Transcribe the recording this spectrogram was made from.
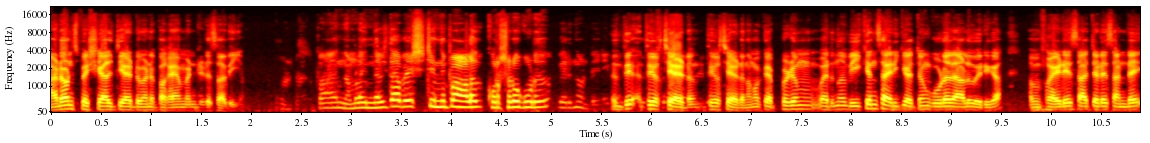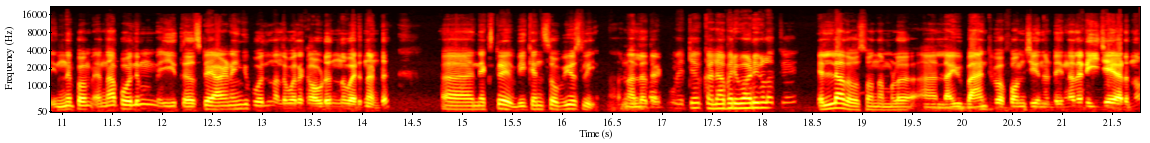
ആഡ് ഓൺ സ്പെഷ്യാലിറ്റി ആയിട്ട് വേണ്ടി പറയാൻ വേണ്ടിയിട്ട് സാധിക്കും. അപ്പൊ നമ്മൾ ഇന്നലത്തെ അപേക്ഷിച്ച് ഇന്നിപ്പോ ആൾ കുറച്ചുകൂടെ കൂടുതൽ വരുന്നുണ്ട്. തീർച്ചയായിട്ടും തീർച്ചയായിട്ടും. നമുക്ക് എപ്പോഴും വരുന്ന വീക്കെൻഡ്സ് ആയിരിക്കും ഏറ്റവും കൂടുതൽ ആൾ വരിക. അപ്പം ഫ്രൈഡേ സാറ്റർഡേ സൺഡേ ഇന്നിപ്പം എന്നാൽ പോലും ഈ തേഴ്സ്ഡേ ആണെങ്കിൽ പോലും നല്ലപോലെ ക്രൗഡ് ഇന്ന് വരുന്നുണ്ട്. നെക്സ്റ്റ് വീക്കെൻഡ്സ് ഒബ്വിയസ്ലി നല്ലതായിട്ട് മറ്റ് കലാപരിപാടികളൊക്കെ എല്ലാ ദിവസവും നമ്മൾ ലൈവ് ബാൻഡ് പെർഫോം ചെയ്യുന്നുണ്ട്. ഇന്നലെ ഡി ജെ ആയിരുന്നു.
